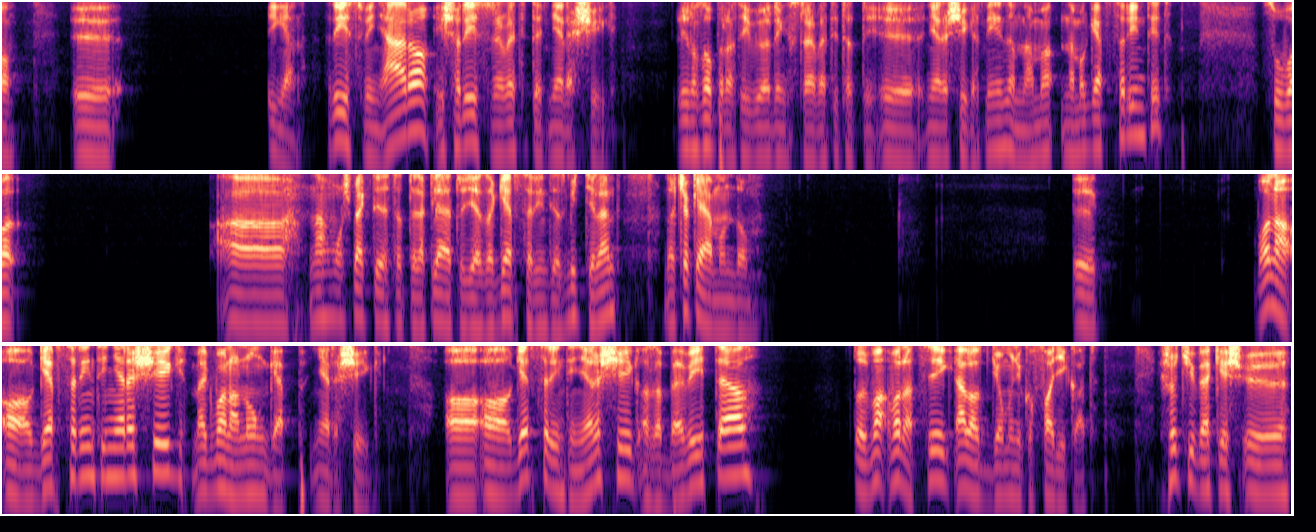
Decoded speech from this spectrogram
a ö, igen, részvény ára és a részvényre vetített nyereség. Én az operatív earnings-re vetített ö, nyereséget nézem, nem a, nem a gap itt. Szóval a, na, most megtéztettelek, lehet, hogy ez a gap szerint ez mit jelent. Na, csak elmondom. Ö, van a, a gap szerinti nyereség, meg van a non-gap nyereség. A, a gap szerinti nyereség az a bevétel, tudod, van, van a cég, eladja mondjuk a fagyikat. És hogy hívek, és ő,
